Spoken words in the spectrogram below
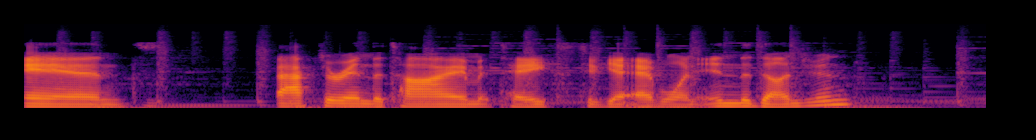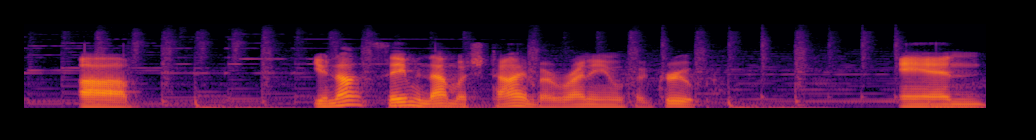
and factor in the time it takes to get everyone in the dungeon, uh, you're not saving that much time by running with a group. And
